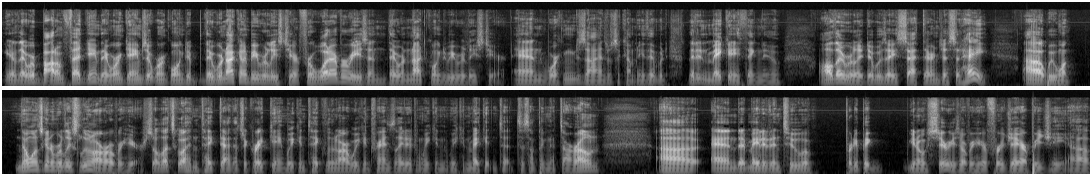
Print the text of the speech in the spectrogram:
you know they were bottom fed game. They weren't games that weren't going to they were not going to be released here for whatever reason. They were not going to be released here. And Working Designs was a company that would they didn't make anything new. All they really did was they sat there and just said, "Hey, uh, we want no one's going to release Lunar over here, so let's go ahead and take that. That's a great game. We can take Lunar, we can translate it, and we can we can make it into to something that's our own." Uh, and it made it into a pretty big you know series over here for a JRPG. Uh,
